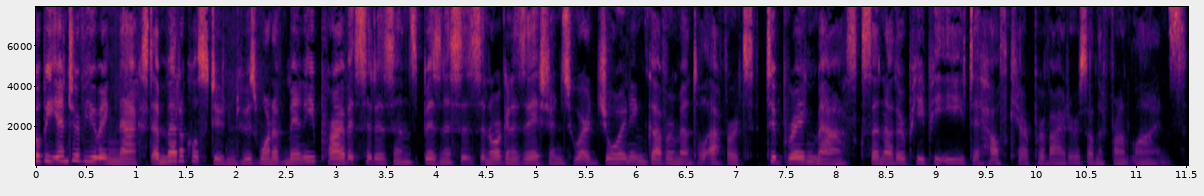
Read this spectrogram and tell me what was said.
We'll be interviewing next a medical student who's one of many private citizens, businesses, and organizations who are joining governmental efforts to bring masks and other PPE to healthcare providers on the front lines.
